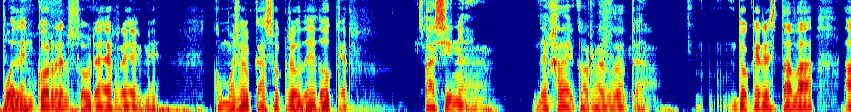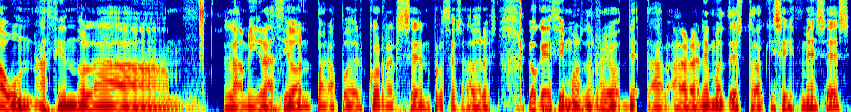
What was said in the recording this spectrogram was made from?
pueden correr sobre ARM. como es el caso creo de Docker. Así no. Deja de correr Docker. Docker estaba aún haciendo la, la migración para poder correrse en procesadores. Lo que decimos del rollo, de- ha- hablaremos de esto aquí seis meses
